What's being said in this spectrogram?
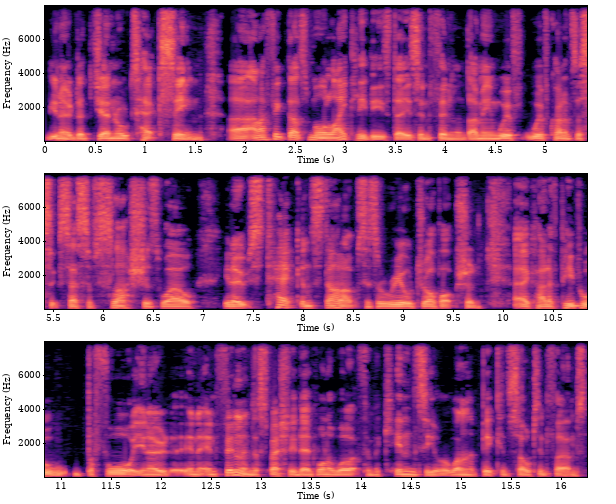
you know the general tech scene, uh, and I think that's more likely these days in Finland. I mean, with with kind of the success of Slush as well, you know, tech and startups is a real job option. Uh, kind of people before, you know, in in Finland especially, they'd want to work for McKinsey or one of the big consulting firms.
